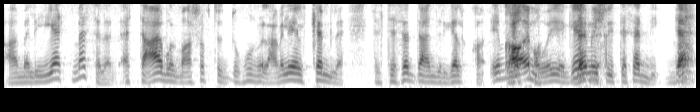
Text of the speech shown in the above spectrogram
عمليات مثلا التعامل مع شفط الدهون والعملية الكاملة للتسدي عند الرجال قائمة, قائمة قويه جدا ده مش للتسدي ده آه.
